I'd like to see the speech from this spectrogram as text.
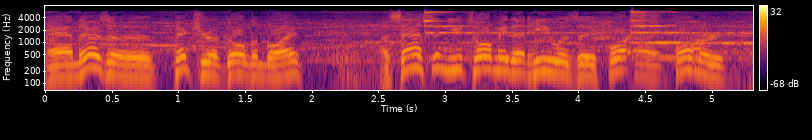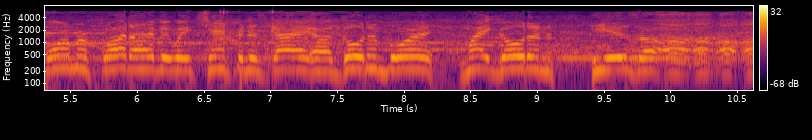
and there's a picture of Golden Boy. Assassin, you told me that he was a for, uh, former former Florida heavyweight champion. This guy, uh, Golden Boy, Mike Golden, he is a, a, a,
